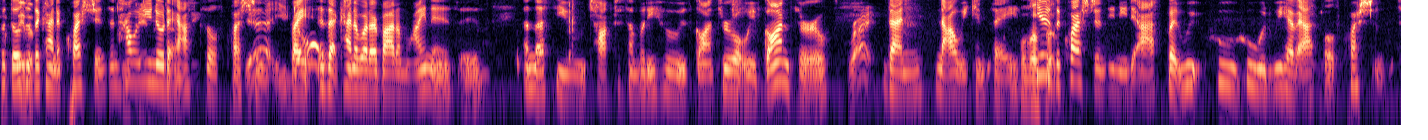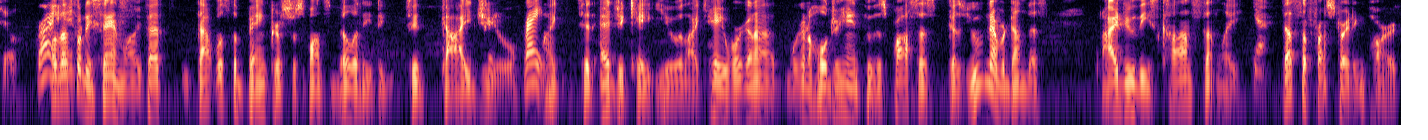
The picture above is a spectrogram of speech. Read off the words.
But those are the kind of questions, and how would you know to ask those questions, you right? don't. Is that kind of what our bottom line is? Is unless you talk to somebody who's gone through what we've gone through, Right. then now we can say, Well, here's what- the questions you need to ask. But we, who who would we have asked those questions to? Right. Well, that's And- what he's saying. Like that, that was the banker's responsibility to, to guide you, Right. Like to educate you. Like, hey, we're gonna we're gonna hold your hand through this process because you've never done this. I do these constantly. Yeah. that's the frustrating part.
